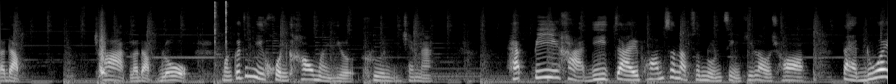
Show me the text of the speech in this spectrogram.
ระดับชาติระดับโลก มันก็จะมีคนเข้ามาเยอะขึ้นใช่ไหมแฮปปี้ค่ะดีใจพร้อมสนับสนุนสิ่งที่เราชอบ แต่ด้วย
